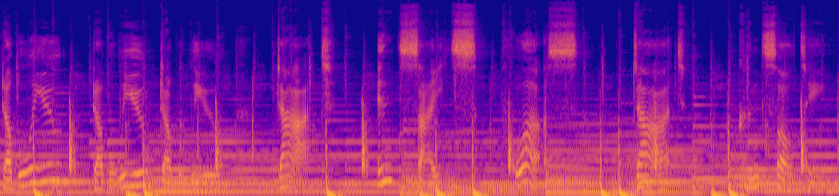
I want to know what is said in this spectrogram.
www.insightsplus.consulting.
